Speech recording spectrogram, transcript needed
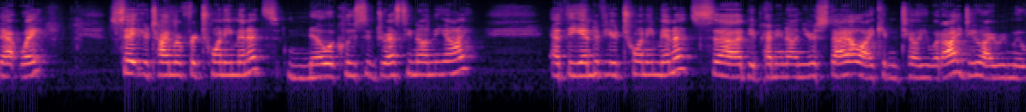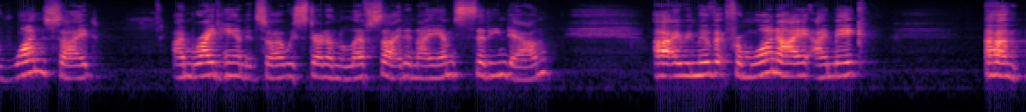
that way. Set your timer for 20 minutes, no occlusive dressing on the eye. At the end of your 20 minutes, uh, depending on your style, I can tell you what I do. I remove one side. I'm right-handed, so I always start on the left side, and I am sitting down. Uh, I remove it from one eye. I make, um,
